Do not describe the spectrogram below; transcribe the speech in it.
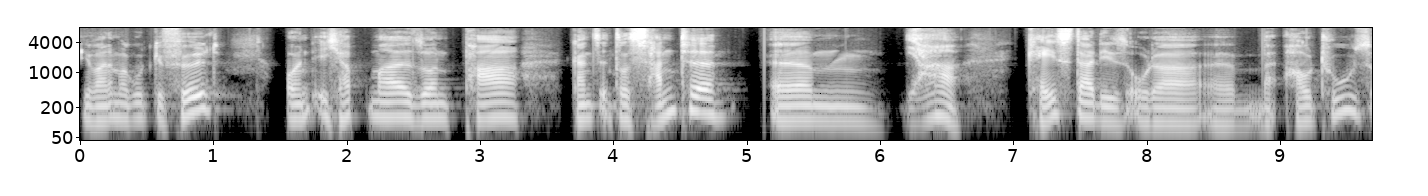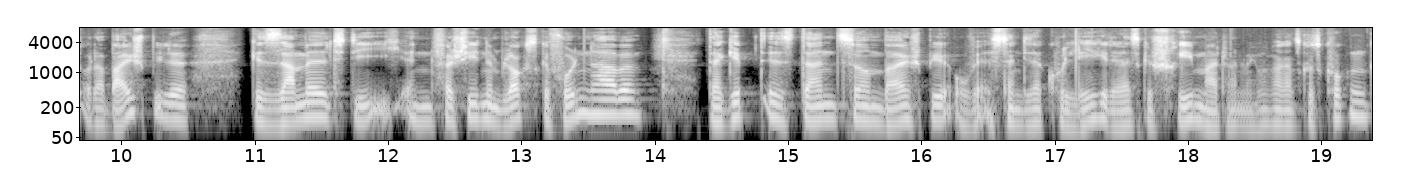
Die waren immer gut gefüllt. Und ich habe mal so ein paar ganz interessante, ähm, ja, Case Studies oder äh, How-Tos oder Beispiele gesammelt, die ich in verschiedenen Blogs gefunden habe. Da gibt es dann zum Beispiel, oh, wer ist denn dieser Kollege, der das geschrieben hat? Ich muss mal ganz kurz gucken.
